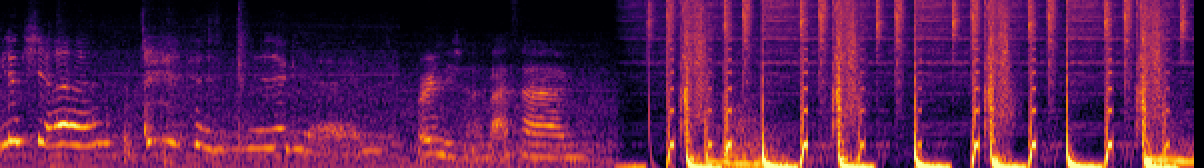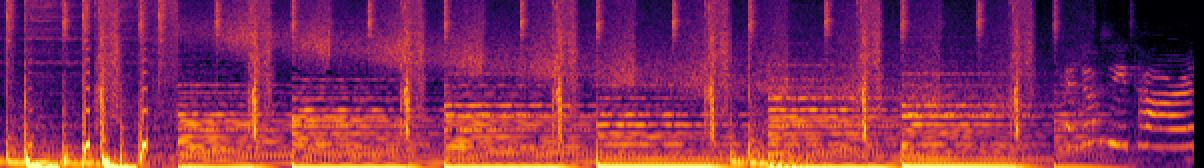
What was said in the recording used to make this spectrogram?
Nalaglag siya. Nalaglag. Pero hindi siya nabasag.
